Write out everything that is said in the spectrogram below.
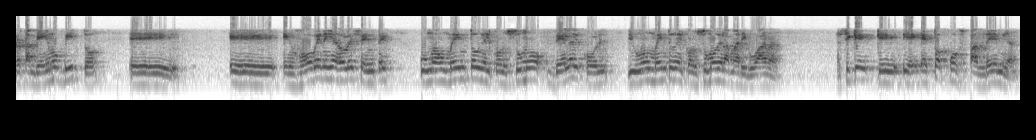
Pero también hemos visto en jóvenes y adolescentes un aumento en el consumo del alcohol y un aumento en el consumo de la marihuana. Así que, que esto post pandemia,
